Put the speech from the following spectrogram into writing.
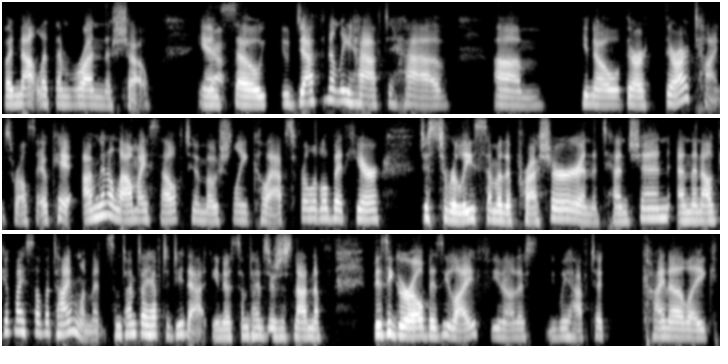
but not let them run the show. And yeah. so you definitely have to have um, you know there are there are times where i'll say okay i'm going to allow myself to emotionally collapse for a little bit here just to release some of the pressure and the tension and then i'll give myself a time limit. Sometimes i have to do that you know sometimes there's just not enough busy girl busy life you know there's we have to kind of like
